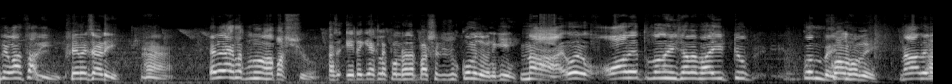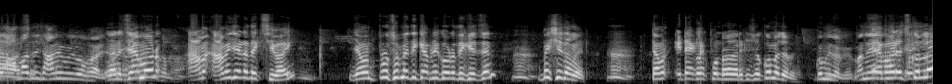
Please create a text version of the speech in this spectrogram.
দেওয়া চারি। ফ্রেমে চাড়ি হ্যাঁ এটা এক লাখ পনেরো হাজার পাঁচশো। আচ্ছা এটা কি এক লাখ পনেরো হাজার পাঁচশো কিছু কমে যাবে নাকি? না ওই অরের তুলনা হিসাবে ভাই একটু কমবে। কম হবে। না আচ্ছা। আমাদের আমি বুঝব ভাই। মানে যেমন আমি যেটা দেখছি ভাই যেমন প্রথমের দিকে আপনি করে দেখিয়েছেন হ্যাঁ। বেশি দামের। হ্যাঁ। তেমন এটা এক লাখ পনেরো হাজার কিছু কমে যাবে? কমে যাবে। মানে এভারেজ করলে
